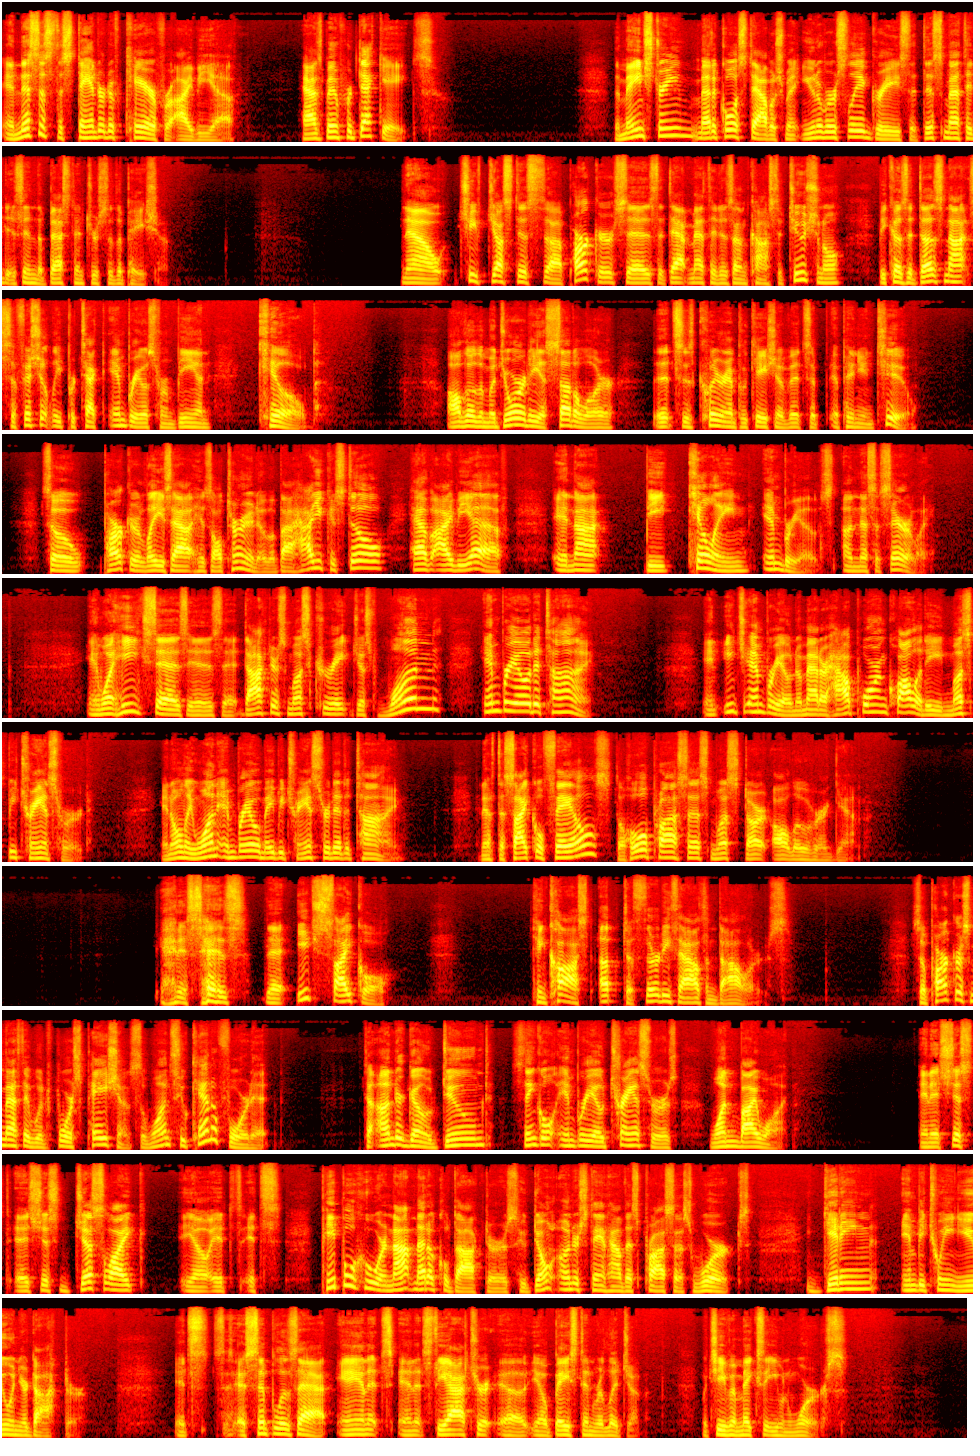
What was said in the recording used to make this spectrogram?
And this is the standard of care for IVF, has been for decades. The mainstream medical establishment universally agrees that this method is in the best interest of the patient. Now, Chief Justice uh, Parker says that that method is unconstitutional because it does not sufficiently protect embryos from being killed. Although the majority is subtler, it's a clear implication of its opinion too. So Parker lays out his alternative about how you can still have IVF and not be killing embryos unnecessarily. And what he says is that doctors must create just one embryo at a time. And each embryo, no matter how poor in quality, must be transferred. And only one embryo may be transferred at a time. And if the cycle fails, the whole process must start all over again. And it says that each cycle can cost up to $30,000. So Parker's method would force patients, the ones who can afford it, to undergo doomed single embryo transfers one by one. And it's just it's just just like, you know, it's it's people who are not medical doctors who don't understand how this process works getting in between you and your doctor. It's as simple as that, and it's and it's theatric, uh, you know, based in religion, which even makes it even worse.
